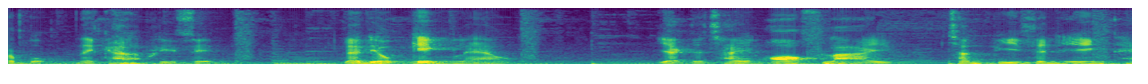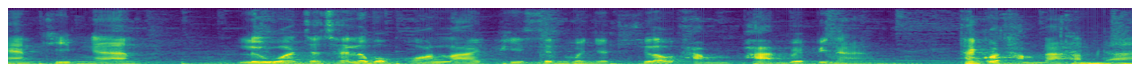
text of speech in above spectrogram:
ระบบในการครับ present แล้วเดี๋ยวเก่งแล้ว อยากจะใช้ออฟไลน์ ฉัน present เองแทนทีมงาน หรือว่าจะใช้ระบบออนไลน์ present เหมือนอย่างที่เราทำผ่านเว็บ i นาท่านก็ทำได้ทำได้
